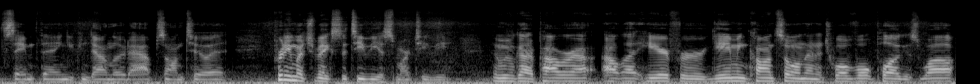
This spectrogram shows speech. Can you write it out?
same thing. You can download apps onto it. Pretty much makes the TV a smart TV and we've got a power outlet here for gaming console and then a 12 volt plug as well.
